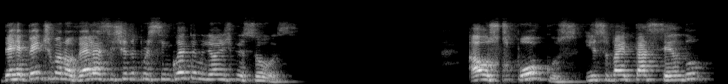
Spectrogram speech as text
De repente, uma novela é assistida por 50 milhões de pessoas. Aos poucos, isso vai estar sendo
